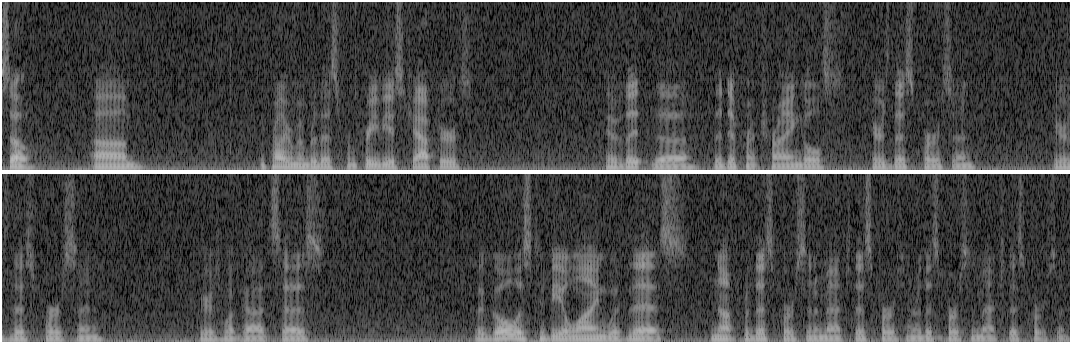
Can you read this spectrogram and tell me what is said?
So, um, you probably remember this from previous chapters. You have the, the, the different triangles. Here's this person. Here's this person. Here's what God says. The goal is to be aligned with this, not for this person to match this person or this person to match this person.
